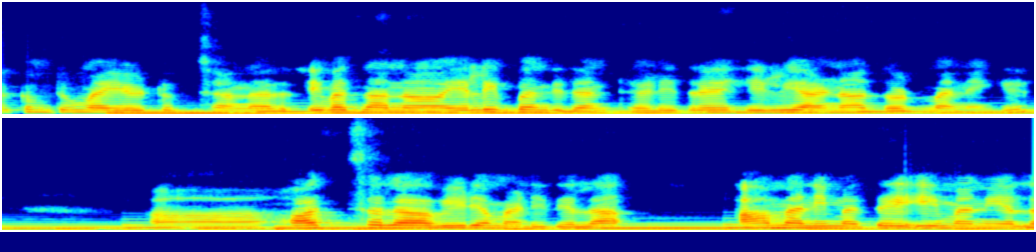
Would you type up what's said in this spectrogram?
Welcome to my YouTube channel ಇವತ್ ನಾನು ಎಲ್ಲಿಗೆ ಬಂದಿದ್ದೆ ಅಂತ ಹೇಳಿದ್ರೆ ಹಿಲಿ ಅಣ್ಣ ದೊಡ್ಡ ಮನೆಗೆ. ಹಾತ್ ಸಲ ವಿಡಿಯೋ ಮಾಡಿದೆಯಲ್ಲ, ಆ ಮನೆ ಮತ್ತೆ ಈ ಮನೆ ಎಲ್ಲ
